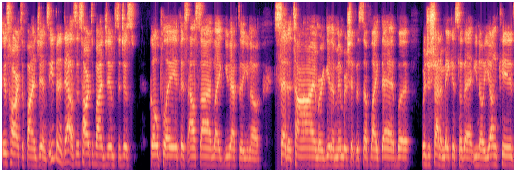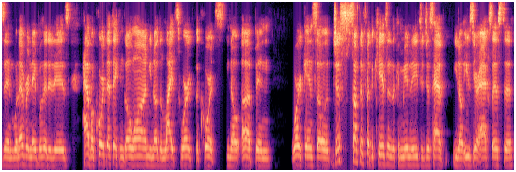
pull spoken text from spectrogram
it's hard to find gyms even in Dallas it's hard to find gyms to just go play. If it's outside, like you have to, you know, set a time or get a membership and stuff like that. But we're just trying to make it so that, you know, young kids in whatever neighborhood it is have a court that they can go on. You know, the lights work, the court's, you know, up and working. So just something for the kids in the community to just have, you know, easier access to,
